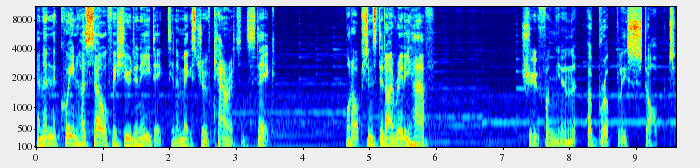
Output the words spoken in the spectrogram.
and then the Queen herself issued an edict in a mixture of carrot and stick. What options did I really have? Xu Fengnian abruptly stopped.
